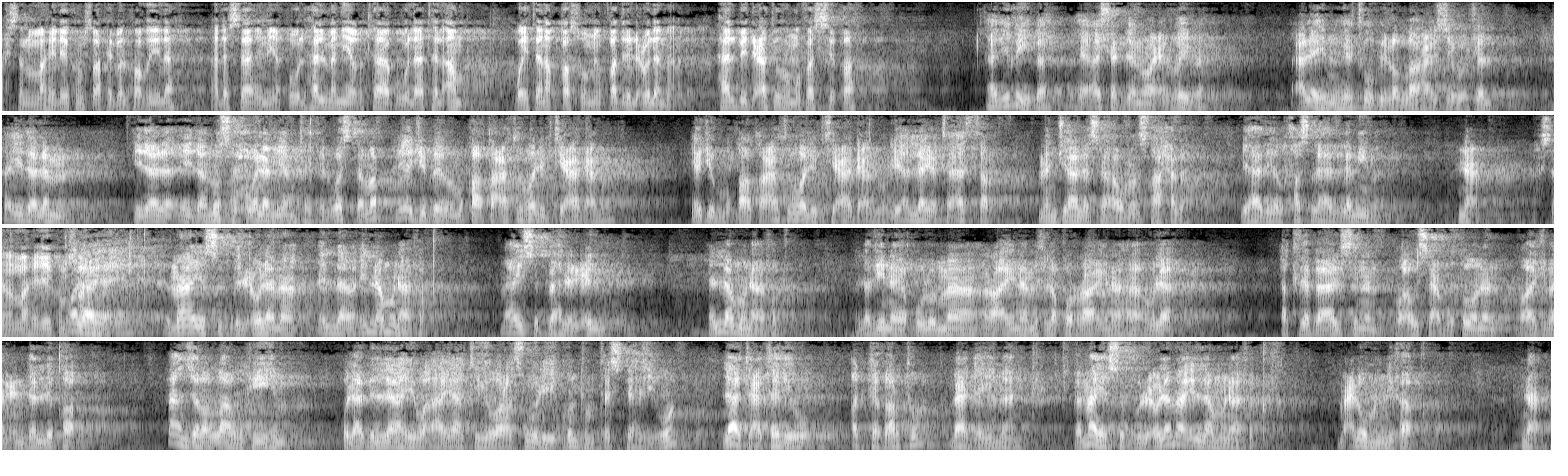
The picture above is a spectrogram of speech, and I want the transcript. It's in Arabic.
أحسن الله إليكم صاحب الفضيلة. هذا السائل يقول هل من يغتاب ولاة الأمر ويتنقص من قدر العلماء هل بدعته مفسقة؟ هذه غيبة هي أشد أنواع الغيبة. عليه أنه يتوب إلى الله عز وجل. فإذا لم إذا إذا نصح ولم يمتثل واستمر يجب مقاطعته والابتعاد عنه. يجب مقاطعته والابتعاد عنه لئلا يتأثر من جالسه أو من صاحبه. بهذه الخصلة الذميمة نعم. أحسن الله إليكم ولا ما يسب العلماء إلا إلا منافق. ما يسب أهل العلم إلا منافق. الذين يقولون ما رأينا مثل قرائنا هؤلاء أكذب ألسنا وأوسع بطونا وأجبن عند اللقاء. فأنزل الله فيهم قل بالله وآياته ورسوله كنتم تستهزئون. لا تعتذروا قد كفرتم بعد إيمانكم. فما يسب العلماء إلا منافق. معلوم النفاق. نعم.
